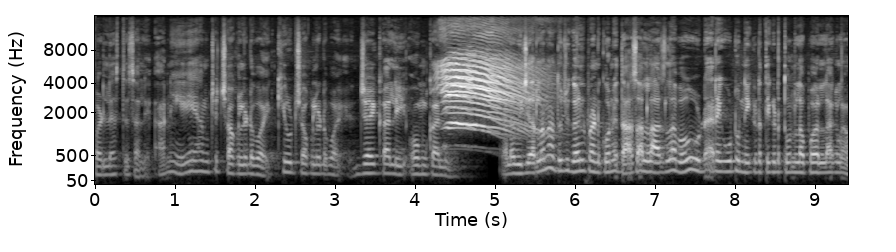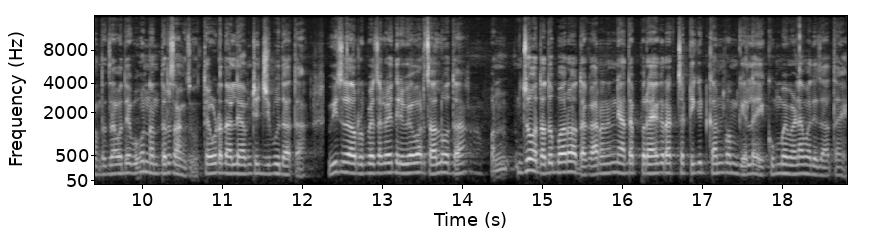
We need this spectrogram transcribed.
पडले असते चाले आणि हे आमचे chocolate boy cute chocolate boy जय काली ओम काली त्याला विचारलं ना तुझी गर्लफ्रेंड कोण आहे? तर असा लाजला भाऊ डायरेक्ट उठून इकडं तिकडं तोंडला पळायला लागला होता. जाऊ दे भाऊ नंतर सांगतो. तेवढं आले आमचे जिबू दाता. वीस हजार रुपयाचा काहीतरी व्यवहार चालू होता पण जो होता तो बरा होता कारण यांनी आता प्रयागराजचं तिकीट कन्फर्म केलं आहे कुंभमेळ्यामध्ये जात आहे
